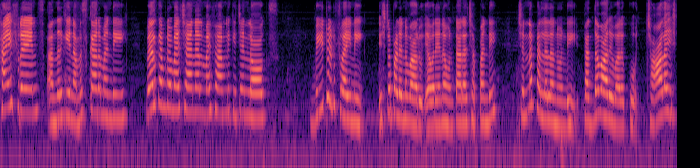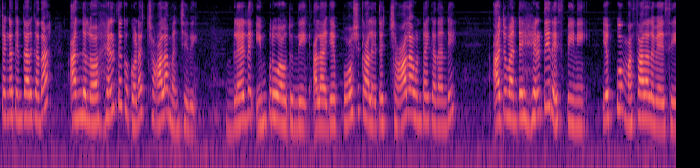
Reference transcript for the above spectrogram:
హాయ్ ఫ్రెండ్స్ అందరికీ నమస్కారం అండి. Welcome to my channel my family kitchen logs beetroot ఫ్రైని ఇష్టపడని వారు ఎవరైనా ఉంటారా చెప్పండి. చిన్న పిల్లల నుండి పెద్దవారి వరకు చాలా ఇష్టంగా తింటారు కదా అందులో హెల్త్కు కూడా చాలా మంచిది. బ్లడ్ ఇంప్రూవ్ అవుతుంది అలాగే పోషకాలు అయితే చాలా ఉంటాయి కదండి. అటువంటి హెల్తీ రెసిపీని ఎక్కువ మసాలాలు వేసి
